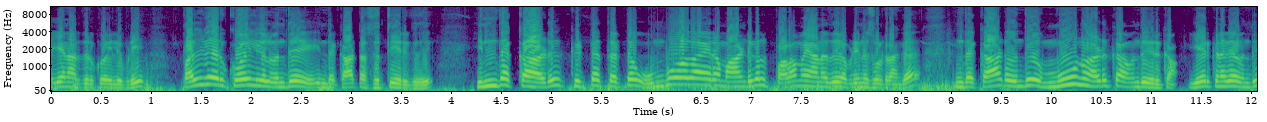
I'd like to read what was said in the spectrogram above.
ஐயனார் திருக்கோயில் இப்படி பல்வேறு கோயில்கள் வந்து இந்த காட்டை சுற்றி இருக்குது. இந்த காடு கிட்டத்தட்ட ஒம்பதாயிரம் ஆண்டுகள் பழமையானது அப்படின்னு சொல்கிறாங்க இந்த காடு வந்து மூணு அடுக்காக வந்து இருக்கான் ஏற்கனவே வந்து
